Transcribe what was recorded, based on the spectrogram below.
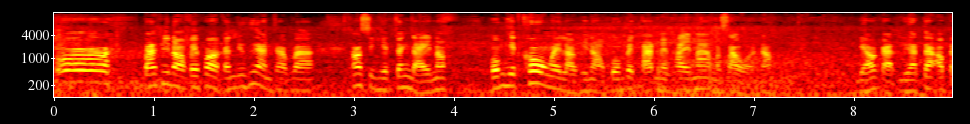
โอ้ยไปพี่น้องไปพอกันอยู่เพื่อนครับว่าเขาสิเฮ็ดจังใดเนาะผมเฮ็ดโค้งไว้แล้วพี่น้องผมไปตัดไม้ไผ่มากมาเศร้าเนาะเดี๋ยวกัดเหลือแต่เอาไป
